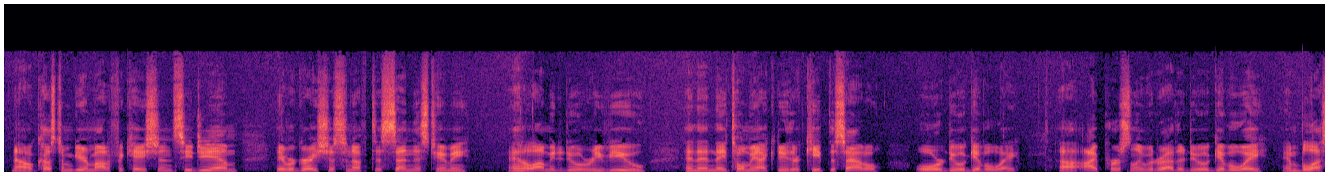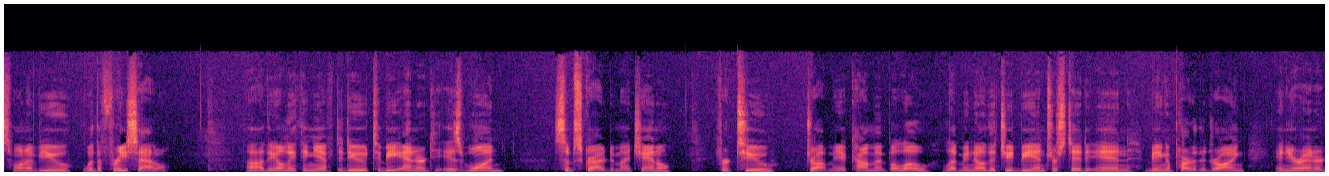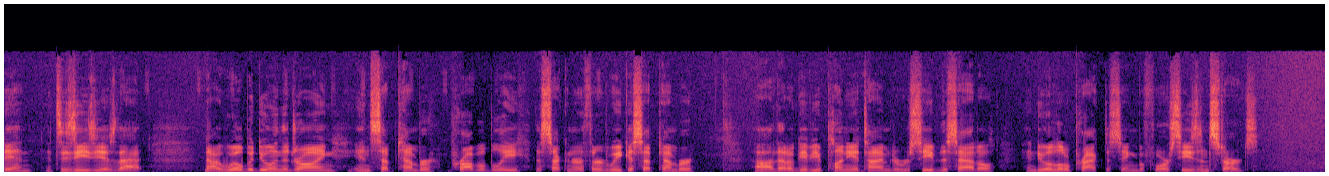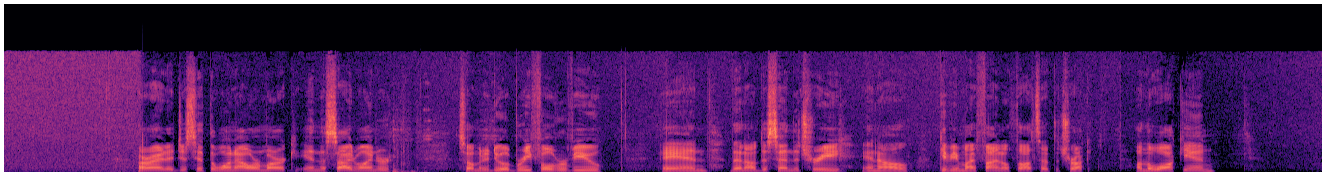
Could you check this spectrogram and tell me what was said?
Now, Custom Gear Modification, CGM, they were gracious enough to send this to me and allow me to do a review. And then they told me I could either keep the saddle or do a giveaway. Uh, I personally would rather do a giveaway and bless one of you with a free saddle. Uh, the only thing you have to do to be entered is one, subscribe to my channel. For two, drop me a comment below. Let me know that you'd be interested in being a part of the drawing and you're entered in. It's as easy as that. Now I will be doing the drawing in September, probably the second or third week of September. Uh, that'll give you plenty of time to receive the saddle and do a little practicing before season starts. All right, I just hit the one hour mark in the Sidewinder. So I'm gonna do a brief overview and then I'll descend the tree and I'll give you my final thoughts at the truck. On the walk-in,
